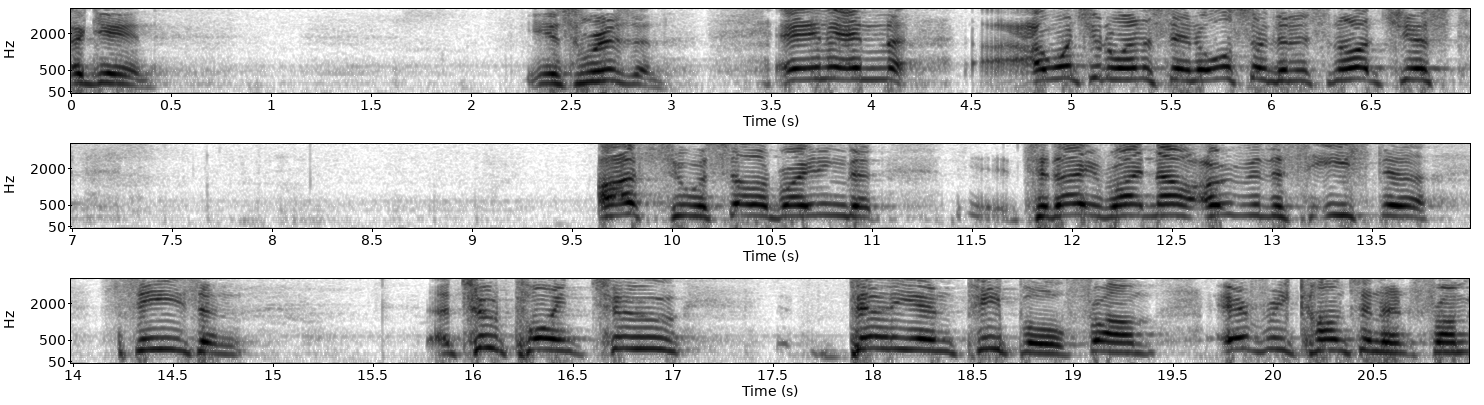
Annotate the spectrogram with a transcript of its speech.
again. He is risen. And, and I want you to understand also that it's not just us who are celebrating that today, right now, over this Easter season, uh, 2.2 billion people from every continent, from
